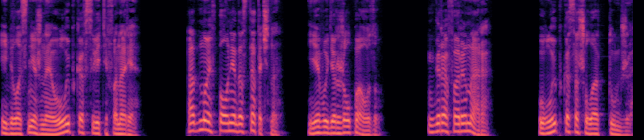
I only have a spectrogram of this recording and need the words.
И белоснежная улыбка в свете фонаря. «Одной вполне достаточно». Я выдержал паузу. «Графа Ренара». Улыбка сошла тут же.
